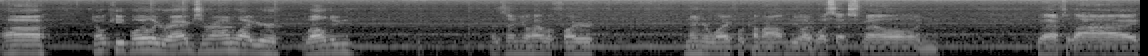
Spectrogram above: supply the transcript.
Uh, don't keep oily rags around while you're welding, because then you'll have a fire. And then your wife will come out and be like, what's that smell? And you'll have to lie.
